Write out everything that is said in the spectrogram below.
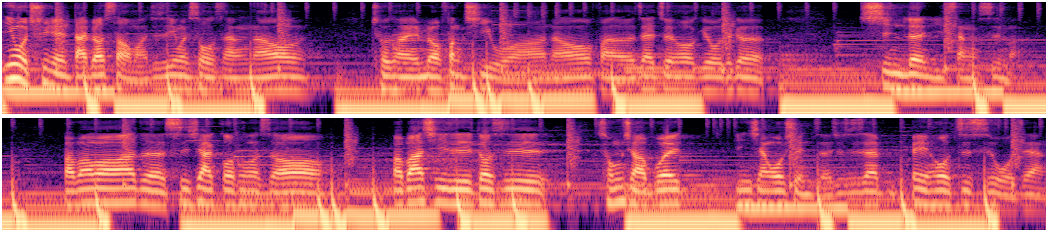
因为我去年打比较少嘛，就是因为受伤，然后球团也没有放弃我啊，然后反而在最后给我这个信任与赏识嘛。爸爸妈妈的私下沟通的时候，爸爸其实都是从小不会影响我选择，就是在背后支持我这样。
